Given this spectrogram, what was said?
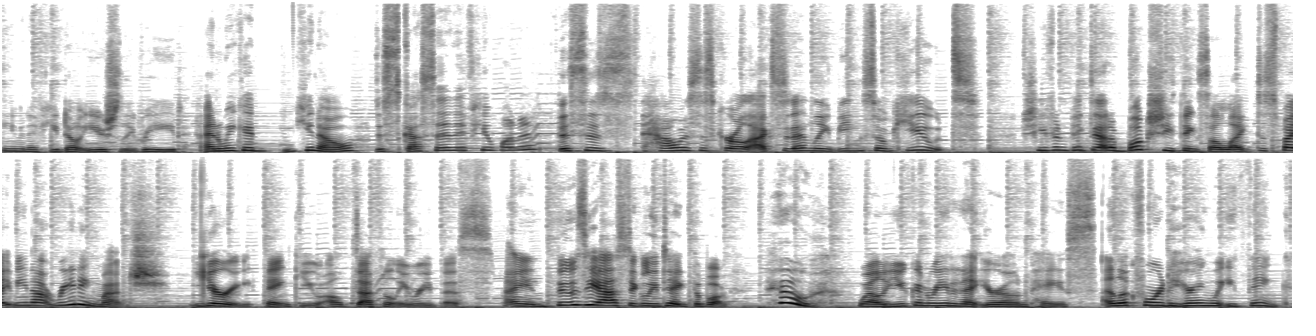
even if you don't usually read. And we could, you know, discuss it if you wanted. This is, how is this girl accidentally being so cute? She even picked out a book she thinks I'll like despite me not reading much. Yuri, thank you. I'll definitely read this. I enthusiastically take the book. Whew. Well, you can read it at your own pace. I look forward to hearing what you think.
